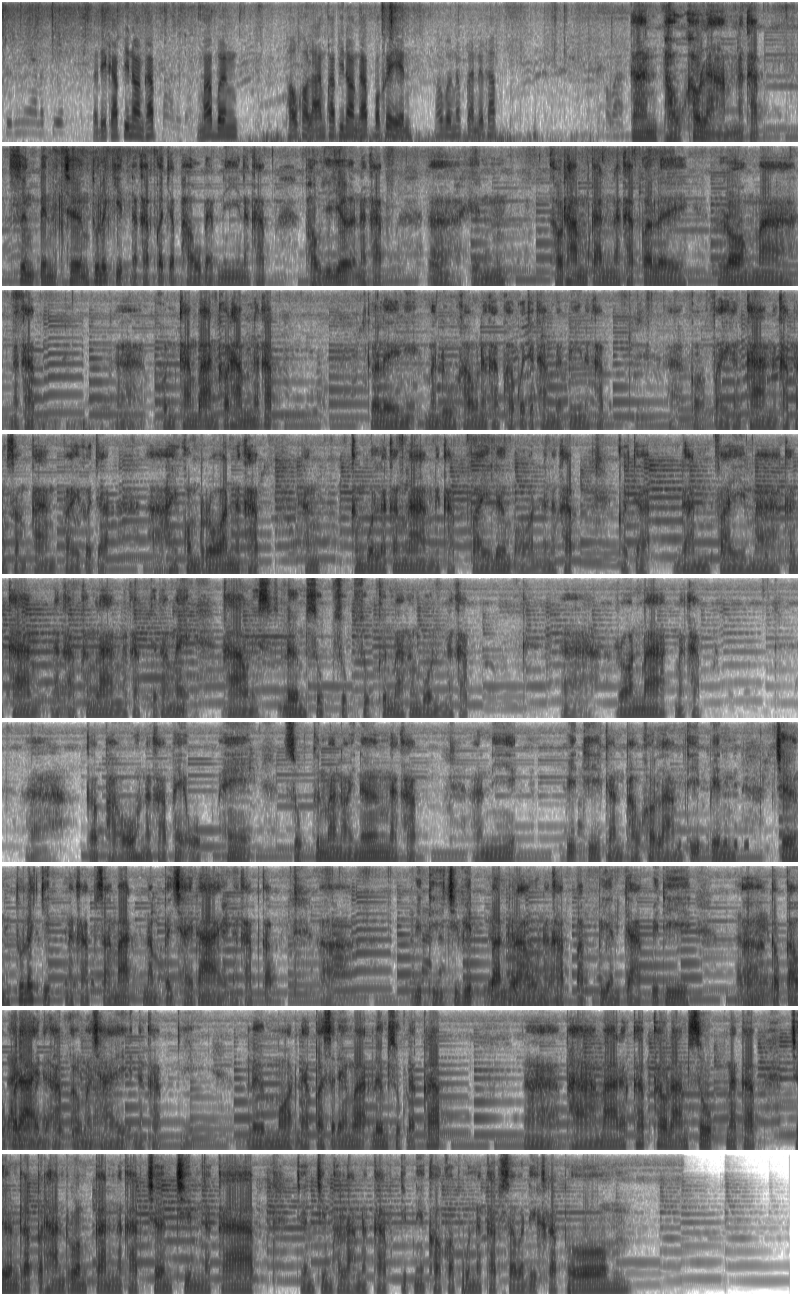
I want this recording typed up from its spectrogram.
บัดเจียสวัสดีครับพี่น้องครับ มาเบิงเผาข้าวหลามครับพี่น้องครับบ่เคยเห็น มาเบิงน้ำกันด้วยครับ การเผาข้าวหลามนะครับ ซึ่งเป็นเชิงธุรกิจนะครับ ก็จะเผาแบบนี้นะครับ เผาเยอะๆนะครับอ่าเห็นเขาทำกันนะครับ ก็เลยลองมานะครับอ่าคนข้างบ้านเขาทำนะครับ ก็เลยนี่มาดูเขานะครับเขาก็จะทำแบบนี้นะครับอ่า ก่อไฟข้างๆนะครับ ทั้งสองข้างไฟก็จะให้ความร้อนนะครับ ทั้งข้างบนและข้างล่างนะครับ ไฟเริ่มอ่อนแล้วนะครับ ก็จะดันไฟมาข้างๆนะครับ ข้างล่างนะครับ จะทำให้ข้าวเนี่ยเริ่มสุกสุกสุกขึ้นมาข้างบนนะครับร้อนมากนะครับก็เผานะครับให้อบให้สุกขึ้นมาหน่อยนึงนะครับ อันนี้ วิธีการเผาข้าวหลามที่เป็นเชิงธุรกิจนะครับ สามารถนำไปใช้ได้นะครับกับวิถีชีวิตบ้านเรานะครับ ปรับเปลี่ยนจากวิธีเก่าๆก็ได้นะครับ เอามาใช้นะครับนี่เริ่มมอดแล้วก็แสดงว่าเริ่มสุกแล้วครับ ผ่ามาแล้วครับข้าวหลามสุกนะครับ เชิญรับประทานร่วมกันนะครับ เชิญชิมนะครับ เชิญชิมข้าวหลามนะครับคลิปนี้ขอขอบคุณนะครับ สวัสดีครับผม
